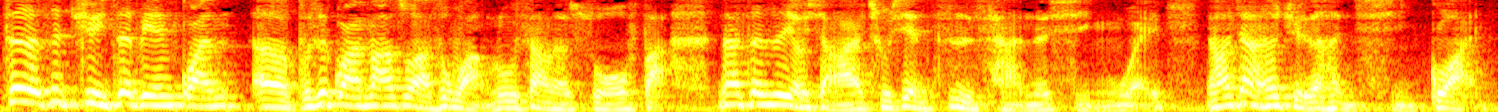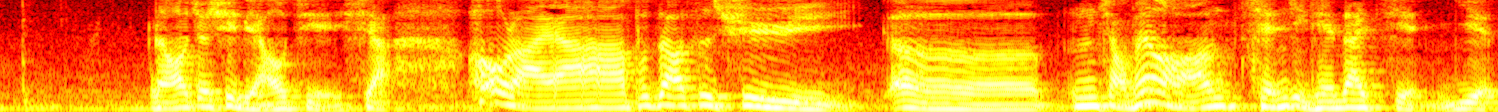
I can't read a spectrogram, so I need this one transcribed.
这个是据这边官呃不是官方说法，是网络上的说法。那甚至有小孩出现自残的行为，然后家长就觉得很奇怪。然后就去了解一下，后来啊，不知道是去呃，嗯，小朋友好像前几天在检验，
